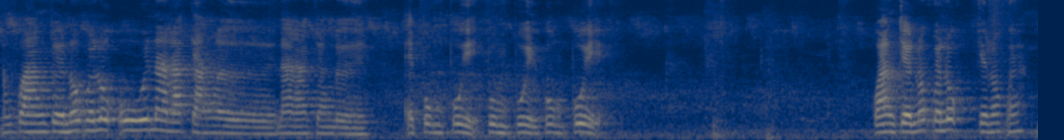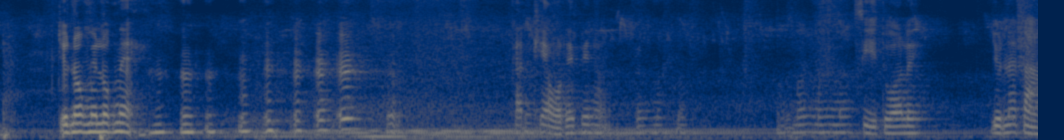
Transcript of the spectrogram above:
น้องกวางเจอนกไหมลูกอุ้ยน่ารักจังเลย น่ารักจังเลย ไอ้ปุ้มปุ้ยปุ้มปุ้ยปุ้มปุ้ย วางเจอนกไหมลูกเจอนกไหมเจอนกไหมลูกแม่ขันแขวเลยพี่น้องมึงมึงมึงมึงมึงมึงสี่ตัวเลย อยู่หน้าต่าง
